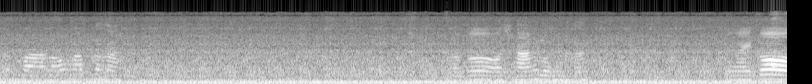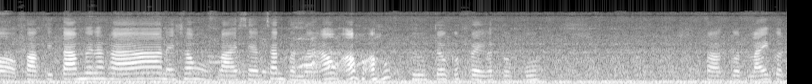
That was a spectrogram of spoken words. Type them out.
ธันวาร้องรับนะคะ แล้วก็ช้างลงนะคะ ยังไงก็ฝากติดตามด้วยนะคะ ในช่องปลายแซมสั้นก่อนเลยเอ้าเอ้าเอ้าดูเจ้ากาแฟกับตัวปูฝากกดไลค์ กด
